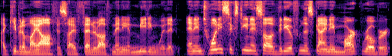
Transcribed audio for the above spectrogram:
I keep it in my office. I've fended off many a meeting with it. And in 2016, I saw a video from this guy named Mark Rober.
